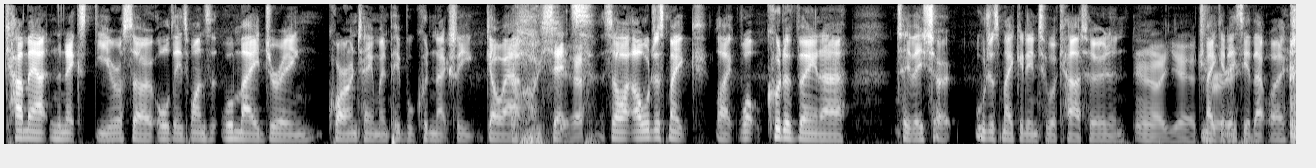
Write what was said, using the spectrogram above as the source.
come out in the next year or so. All these ones that were made during quarantine when people couldn't actually go out oh, on sets. So I will just make like what could have been a TV show. We'll just make it into a cartoon and oh, yeah, true. make it easier that way.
